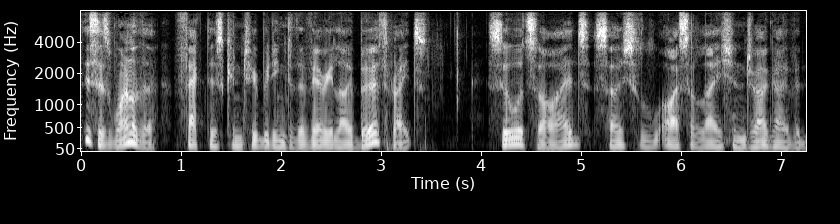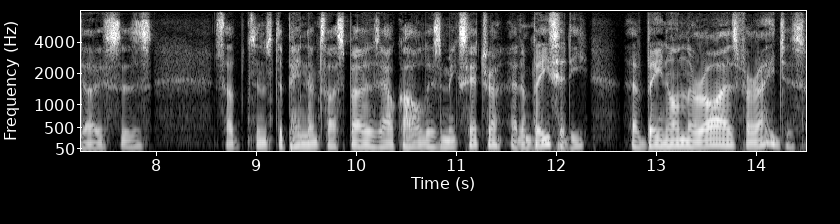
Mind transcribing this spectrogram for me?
This is one of the factors contributing to the very low birth rates. Suicides, social isolation, drug overdoses, substance dependence, I suppose, alcoholism, etc., and obesity have been on the rise for ages.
